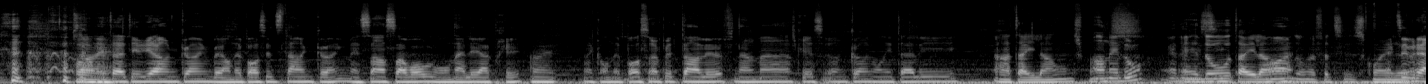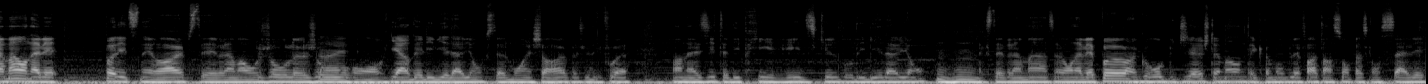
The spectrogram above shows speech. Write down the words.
Puis on était atterri à Hong Kong, ben, on a passé du temps à Hong Kong, mais sans savoir où on allait après. Ouais. Donc on a passé un peu de temps là. Finalement, après ça, Hong Kong, on est allé En Thaïlande, je pense. en Indo? Indo, Thaïlande, Ouais. on a fait ce coin-là. Tu sais, vraiment, on n'avait pas d'itinéraire, puis c'était vraiment au jour le jour. Ouais. On regardait les billets d'avion, puis c'était le moins cher, parce que des fois, en Asie, tu as des prix ridicules pour des billets d'avion. Mhm. Que C'était vraiment. On n'avait pas un gros budget, justement. On était comme on voulait faire attention parce qu'on savait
